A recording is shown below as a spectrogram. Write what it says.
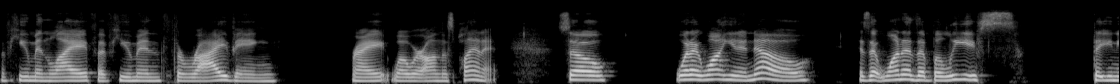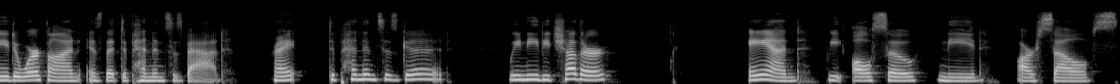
of human life, of human thriving, right? While we're on this planet. So, what I want you to know is that one of the beliefs that you need to work on is that dependence is bad, right? Dependence is good. We need each other and we also need ourselves.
